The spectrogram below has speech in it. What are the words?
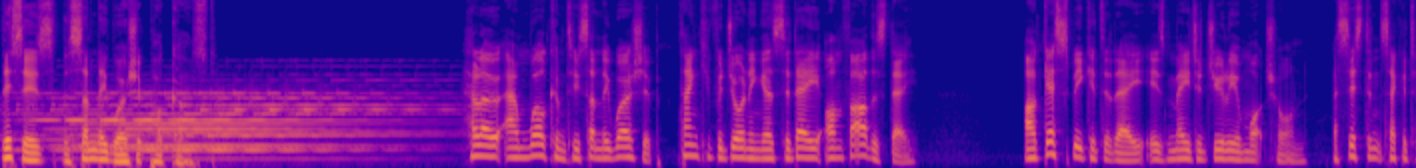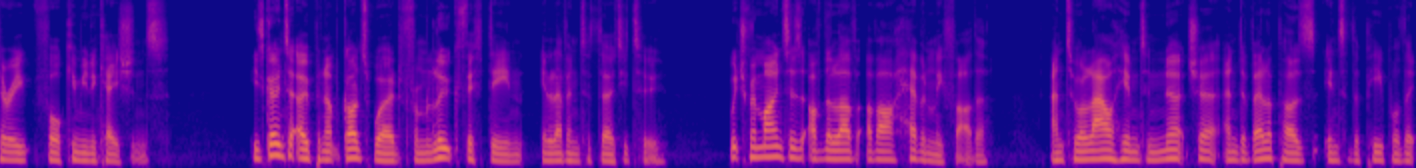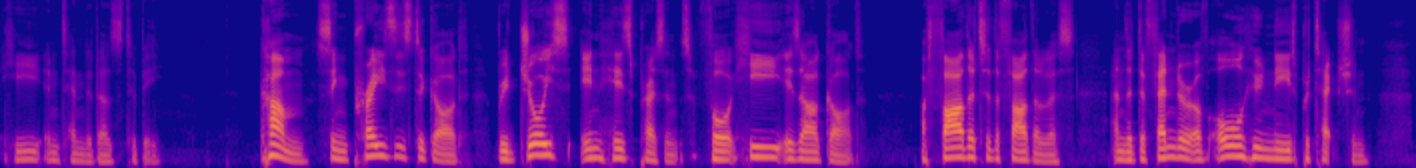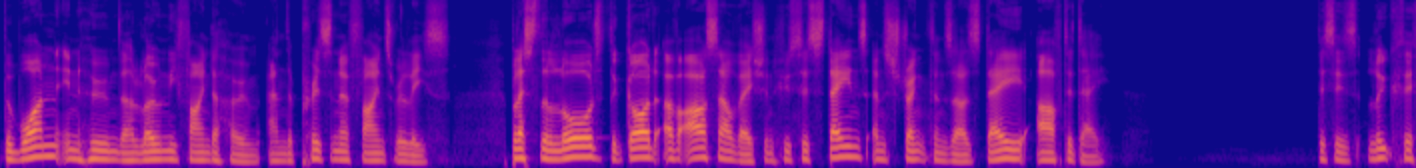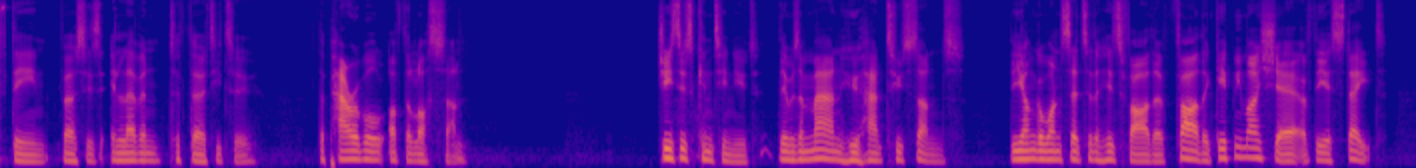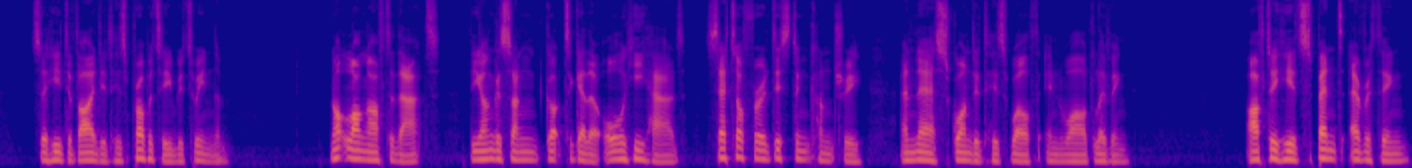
This is the Sunday Worship Podcast. Hello and welcome to Sunday Worship. Thank you for joining us today on Father's Day. Our guest speaker today is Major Julian Watchorn, Assistant Secretary for Communications. He's going to open up God's Word from Luke 15 11 to 32, which reminds us of the love of our Heavenly Father and to allow Him to nurture and develop us into the people that He intended us to be. Come, sing praises to God, rejoice in His presence, for He is our God, a Father to the fatherless, and the defender of all who need protection, the one in whom the lonely find a home and the prisoner finds release. Bless the Lord, the God of our salvation, who sustains and strengthens us day after day. This is Luke 15, verses 11 to 32, the parable of the lost son. Jesus continued, There was a man who had two sons. The younger one said to his father, Father, give me my share of the estate. So he divided his property between them. Not long after that, the younger son got together all he had, set off for a distant country, and there squandered his wealth in wild living. After he had spent everything,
